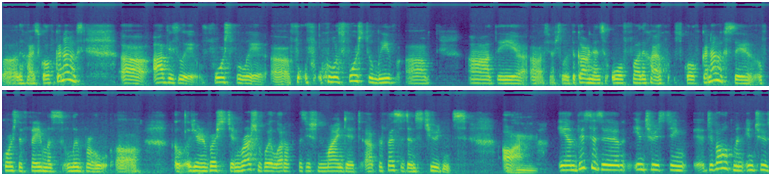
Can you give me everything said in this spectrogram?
uh, the High School of Economics, uh, obviously forcefully, uh, who was forced to leave uh, uh, the essentially the governance of the High School of Economics, the, of course, the famous liberal university in Russia, where a lot of position-minded professors and students are. Mm. And this is an interesting uh, development in two,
